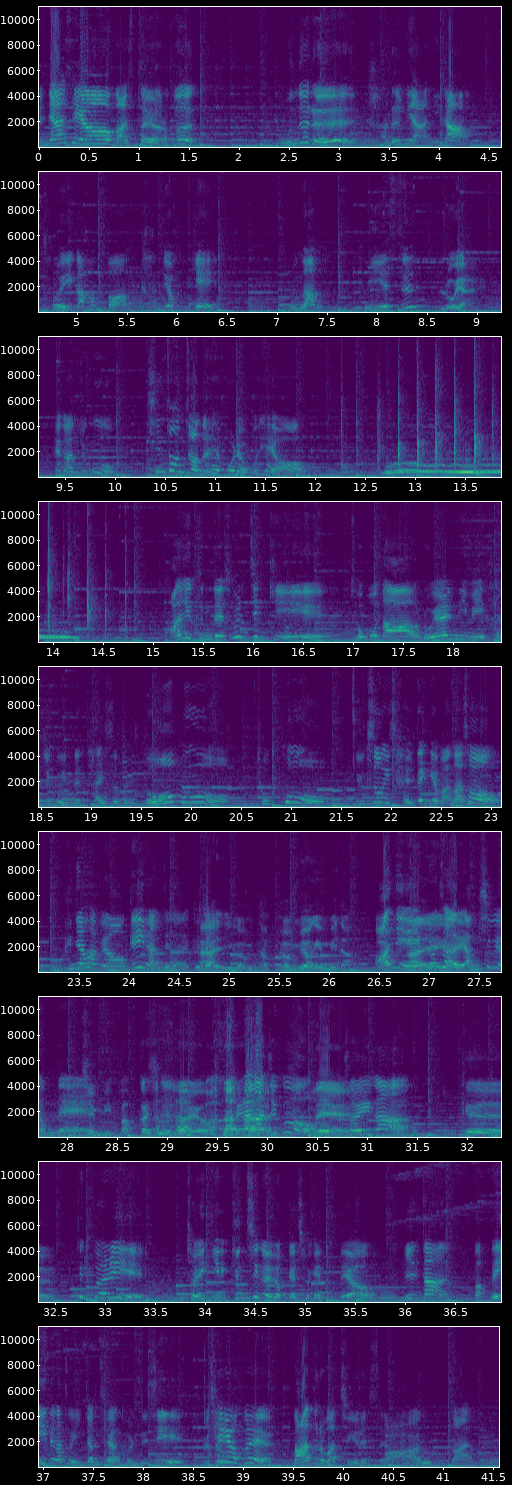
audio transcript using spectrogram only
안녕하세요, 마스터 여러분. 오늘은 다름이 아니라 저희가 한번 가볍게 오남 vs 로얄 해가지고 신선전을 해보려고 해요. 아니 근데 솔직히 저보다 로얄님이 가지고 있는 다이소들이 너무 좋고 육성이 잘 된 게 많아서 그냥 하면 게임이 안 되잖아요. 그죠? 아 이건 다 변명입니다 아니, 아니, 그렇잖아요. 양심이 없네. 지금 밑밥 가시는 거예요? 그래가지고 네. 저희가 그 특별히 저희끼리 규칙을 몇 개 정했는데요. 일단 막 레이드 같은 거 입장 제한 걸듯이 그죠. 체력을 만으로 맞추기로 했어요. 만? 만.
